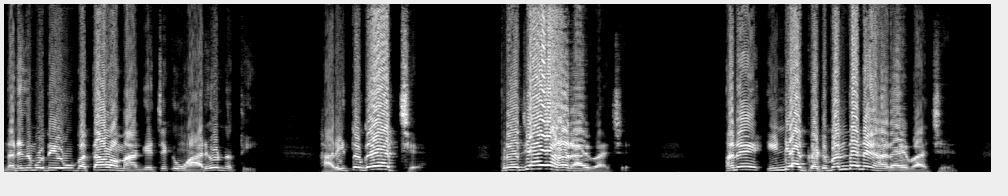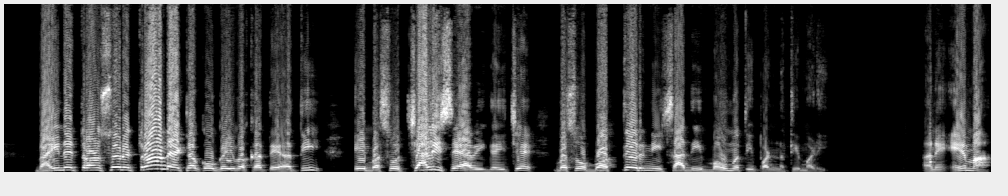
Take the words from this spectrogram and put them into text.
નરેન્દ્ર મોદી એવું બતાવવા માંગે છે કે હું હાર્યો નથી. હારી તો ગયા જ છે. પ્રજાએ હરાવ્યા છે. અને ઇન્ડિયા ગઠબંધને હરાવ્યા છે. ભાઈને ત્રણસો ને ત્રણ બેઠકો ગઈ વખતે હતી. એ બસો ચાલીસે આવી ગઈ છે. બસો બોતેરની સાદી બહુમતી પણ નથી મળી. અને એમાં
